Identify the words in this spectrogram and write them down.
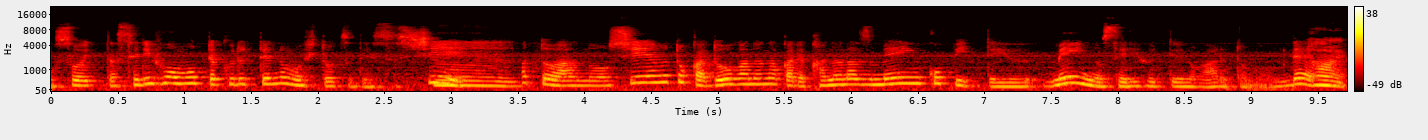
ーそういったセリフを持ってくるっていうのも一つですーし、うん。あとはあの CM とか動画の中で必ずメインコピーっていうメインのセリフっていうのがあると思うんで、はい。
